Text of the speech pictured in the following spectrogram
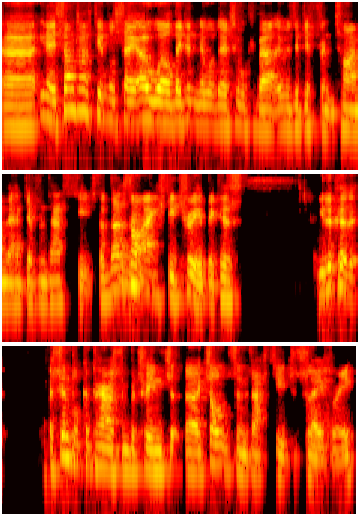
uh, you know, sometimes people say, "Oh, well, they didn't know what they were talking about. It was a different time. They had different attitudes." But that's not actually true because you look at a simple comparison between uh, Johnson's attitude to slavery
